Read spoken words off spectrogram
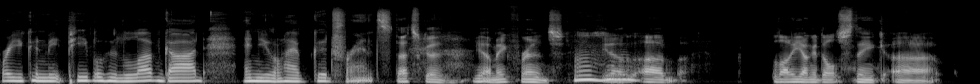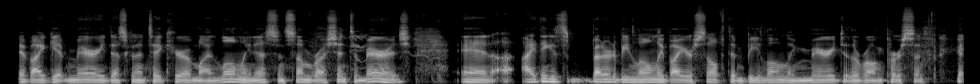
where you can meet people who love God and you will have good friends. That's good. Yeah, make friends. You know, um, a lot of young adults think uh, if I get married, that's going to take care of my loneliness, and some rush into marriage. And I- think it's better to be lonely by yourself than be lonely married to the wrong person.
